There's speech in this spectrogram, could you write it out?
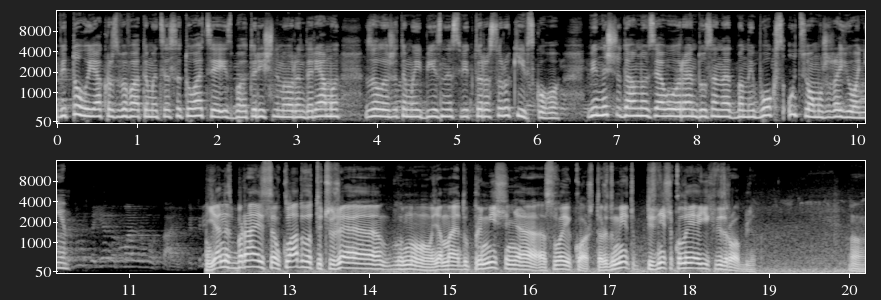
Від того, як розвиватиметься ситуація із багаторічними орендарями, залежатиме й бізнес Віктора Сороківського. Він нещодавно взяв у оренду занедбаний бокс у цьому ж районі. Я не збираюся вкладувати чуже, ну, я маю до приміщення свої кошти. Розумієте, пізніше, коли я їх відроблю. От.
